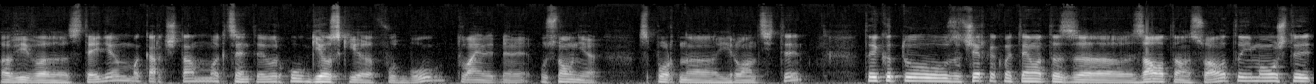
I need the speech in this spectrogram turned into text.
Viva Stadium, макар че там акцент е върху гелския футбол. Това е основния спорт на ирландците. Тъй като зачеркахме темата за залата на славата, има още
